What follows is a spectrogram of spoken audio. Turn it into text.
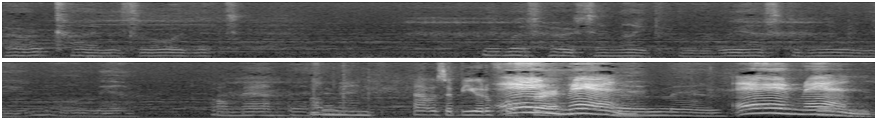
for her kindness, Lord, that be with her tonight, Lord. We ask in your name. Amen. Amen. Amen. That was a beautiful Amen. prayer. Amen. Amen. Amen.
